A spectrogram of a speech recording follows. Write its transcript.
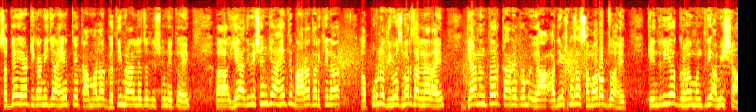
सध्या या ठिकाणी जे आहे ते कामाला गती मिळाल्याचं दिसून येतं आहे हे अधिवेशन जे आहे ते बारा तारखेला पूर्ण दिवसभर चालणार आहे. त्यानंतर कार्यक्रम या अधिवेशनाचा समारोप जो आहे केंद्रीय गृहमंत्री अमित शहा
